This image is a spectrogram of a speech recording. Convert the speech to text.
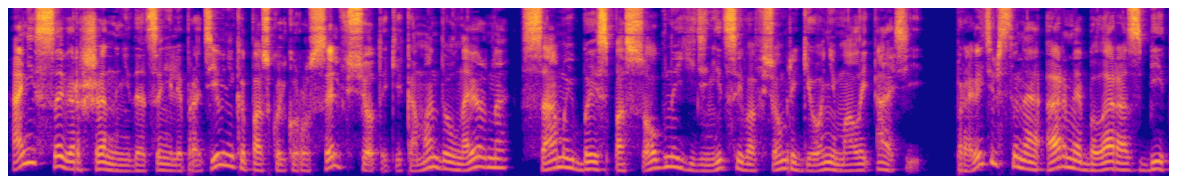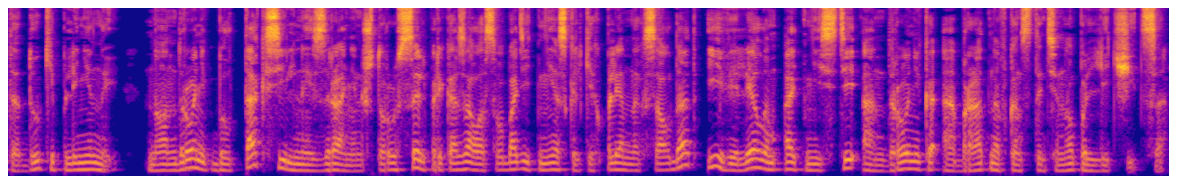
Они совершенно недооценили противника, поскольку Руссель все-таки командовал, наверное, самой боеспособной единицей во всем регионе Малой Азии. Правительственная армия была разбита, дуки пленены, но Андроник был так сильно изранен, что Руссель приказал освободить нескольких пленных солдат и велел им отнести Андроника обратно в Константинополь лечиться.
